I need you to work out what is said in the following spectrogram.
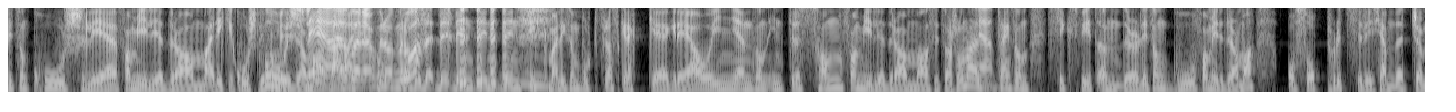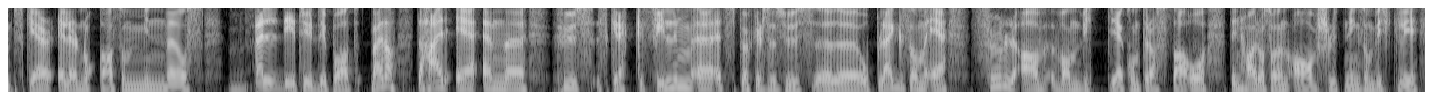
litt sånn koselige familiedrama Eller ikke koselig familiedrama, nei, nei. bare, Men, men altså, den, den, den, den fikk meg liksom bort fra skrekkgreia og inn i en sånn interessant familiedramasituasjon. Jeg tenkte sånn Six Feet Under, litt sånn god familiedrama, og så plutselig kommer det et jump scare eller noe som minner oss veldig tydelig på at nei da, det her er en uh, husskrekkfilm, uh, et spøkelseshusopplegg som er full av vanvittige kontraster, og den har også en avslutning som virkelig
